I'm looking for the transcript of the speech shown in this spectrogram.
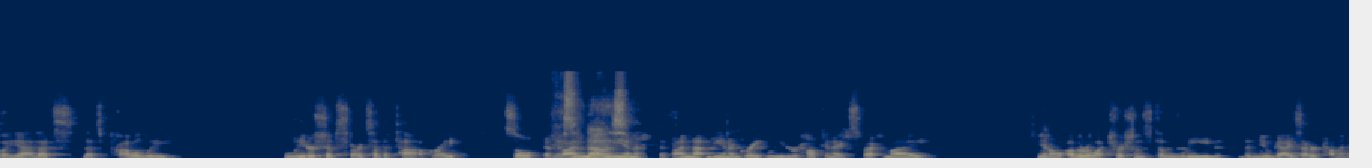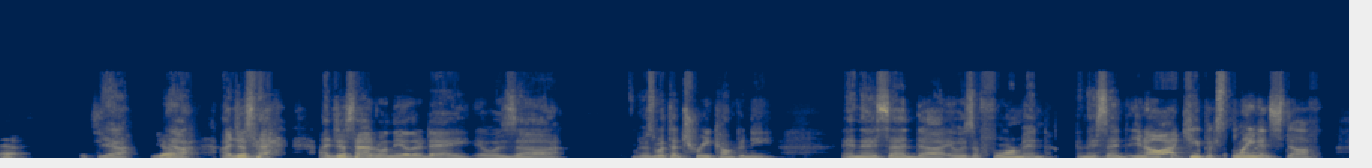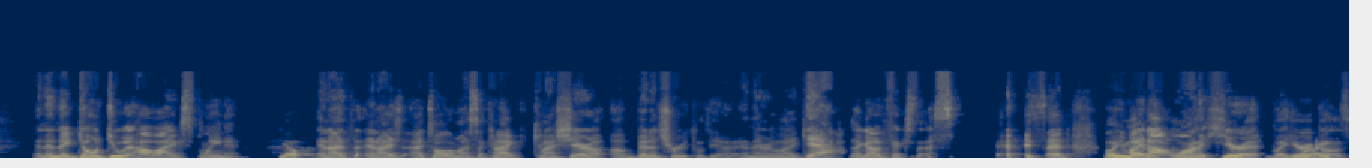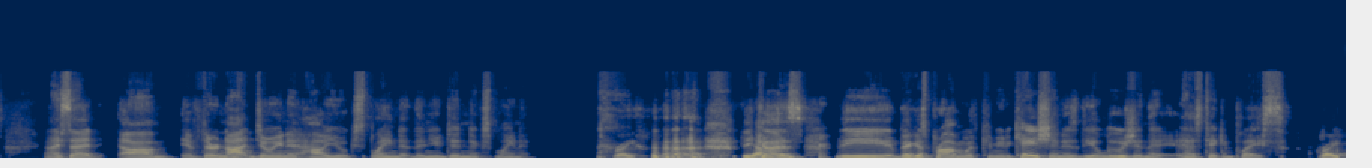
but yeah, that's that's probably leadership starts at the top, right? So if yes, I'm not does. being if I'm not being a great leader, how can I expect my you know other electricians to lead the new guys that are coming in? It's, yeah, yeah, yeah. I just had I just had one the other day. It was uh it was with a tree company, and they said uh, it was a foreman and they said, you know, I keep explaining stuff, and then they don't do it how I explain it. Yep. And I th- and I I told them I said, can I can I share a, a bit of truth with you? And they were like, yeah, I got to fix this. I said, well, you might not want to hear it, but here it goes. And I said, um, if they're not doing it how you explained it, then you didn't explain it. Right. because the biggest problem with communication is the illusion that it has taken place right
